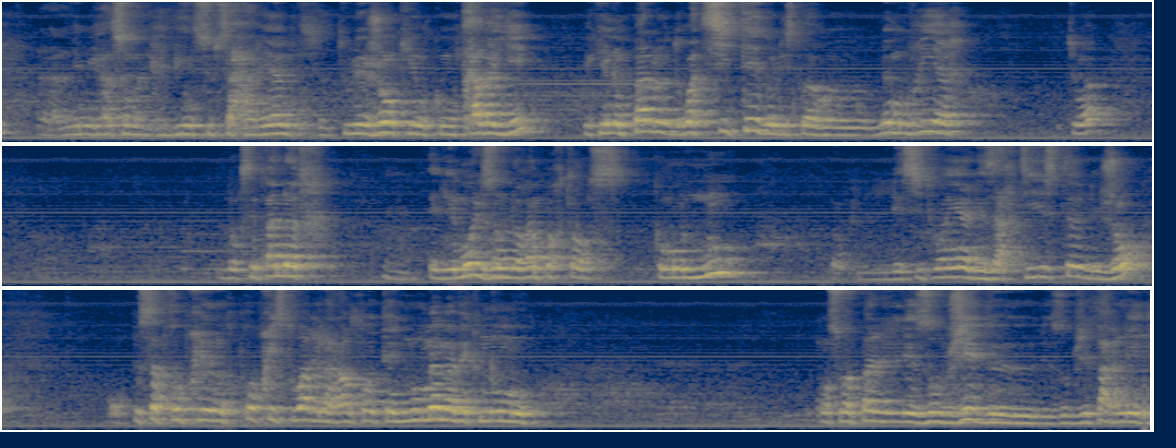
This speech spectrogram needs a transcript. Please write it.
euh, l'immigration maghrébine, subsaharienne, tous les gens qui ont, travaillé et qui n'ont pas le droit de citer dans l'histoire, euh, même ouvrière. Tu vois? Donc c'est pas neutre. Et les mots, ils ont leur importance. Comment nous, les citoyens, les artistes, les gens, on peut s'approprier notre propre histoire et la raconter nous-mêmes avec nos mots qu'on ne soit pas les objets, de, les objets parlés,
